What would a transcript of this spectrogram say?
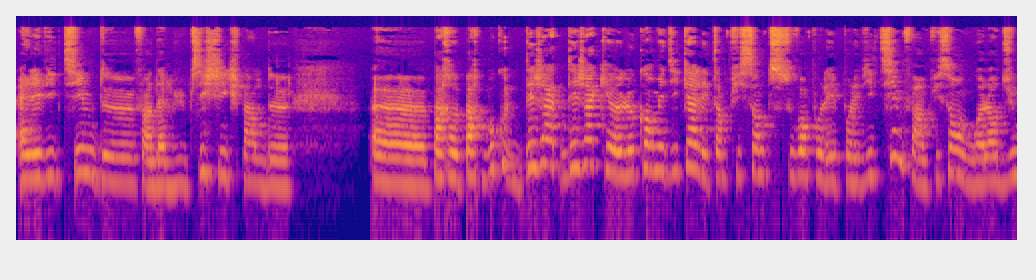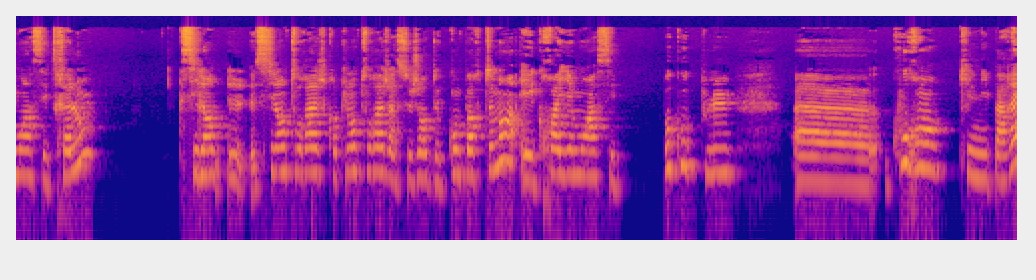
elle est victime de, enfin d'abus psychiques, je parle de, euh, par, par, beaucoup déjà déjà que le corps médical est impuissant souvent pour les pour les victimes enfin impuissant ou alors du moins c'est très long. Si l'entourage quand l'entourage a ce genre de comportement et croyez-moi c'est beaucoup plus euh, courant qu'il n'y paraît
